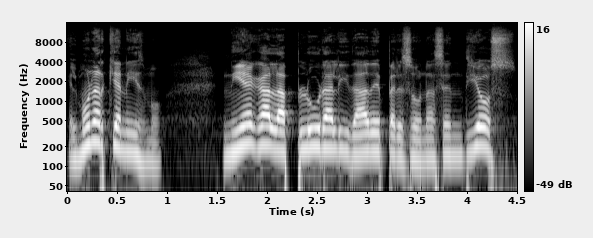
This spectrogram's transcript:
El monarquianismo niega la pluralidad de personas en Dios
